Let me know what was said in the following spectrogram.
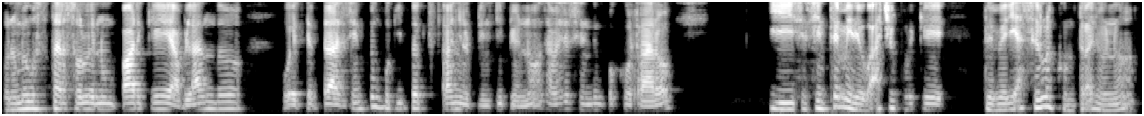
o no me gusta estar solo en un parque hablando, o etcétera. Se siente un poquito extraño al principio, ¿no? O sea, a veces se siente un poco raro y se siente medio gacho porque debería ser lo contrario, ¿no?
